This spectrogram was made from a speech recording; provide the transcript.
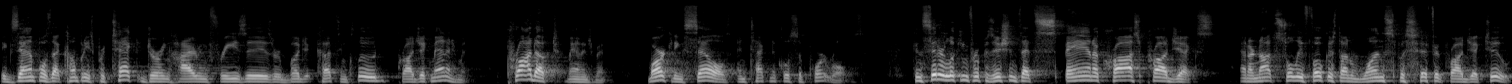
Examples that companies protect during hiring freezes or budget cuts include project management, product management, marketing, sales, and technical support roles. Consider looking for positions that span across projects and are not solely focused on one specific project, too.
